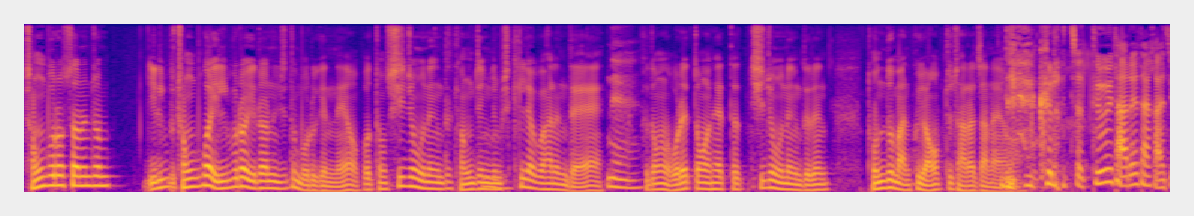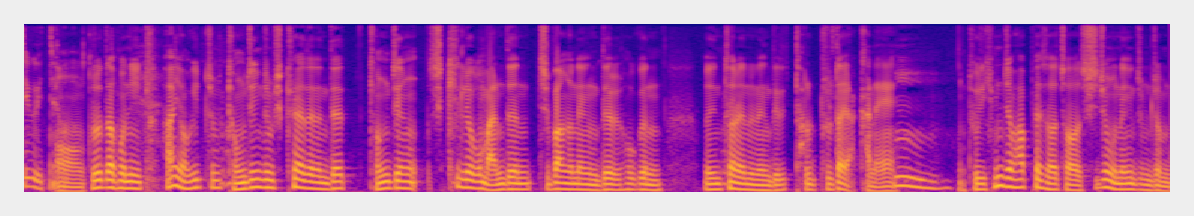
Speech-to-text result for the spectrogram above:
정부로서는 좀 일부 정부가 일부러 이러는지도 모르겠네요. 보통 시중 은행들 경쟁 좀 시키려고 하는데 네. 그동안 오랫동안 했던 시중 은행들은 돈도 많고 영업도 잘하잖아요. 그렇죠. 둘 다를 다 가지고 있죠. 어, 그러다 보니 아 여기 좀 경쟁 좀 시켜야 되는데 경쟁 시키려고 만든 지방 은행들 혹은 인터넷 은행들이 둘 다 약하네. 음. 둘이 힘 좀 합해서 저 시중 은행 좀좀 좀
